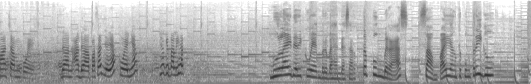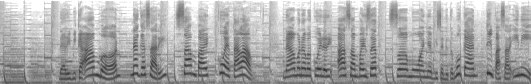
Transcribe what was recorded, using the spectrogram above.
macam kue. Dan ada apa saja ya kuenya? Yuk kita lihat. Mulai dari kue yang berbahan dasar tepung beras sampai yang tepung terigu. Dari Bika Ambon, Nagasari, sampai kue talam. Nama-nama kue dari A sampai Z semuanya bisa ditemukan di pasar ini.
